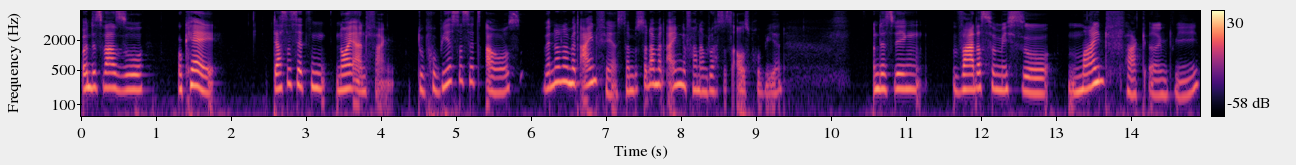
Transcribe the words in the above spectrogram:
Und es war so, okay, das ist jetzt ein Neuanfang du probierst das jetzt aus. Wenn du damit einfährst, dann bist du damit eingefahren, aber du hast es ausprobiert. Und deswegen war das für mich so Mindfuck irgendwie.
